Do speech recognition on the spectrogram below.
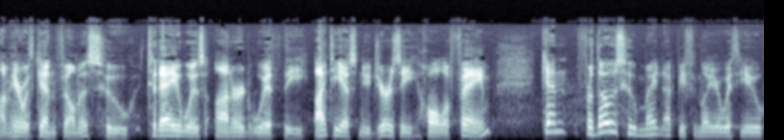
I'm here with Ken Philmus, who today was honored with the ITS New Jersey Hall of Fame. Ken, for those who might not be familiar with you,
